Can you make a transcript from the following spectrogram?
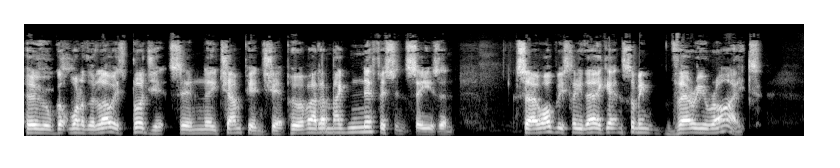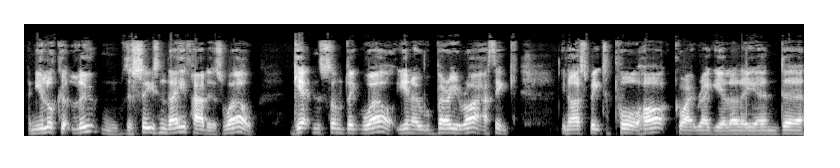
who have got one of the lowest budgets in the championship, who have had a magnificent season. So obviously they're getting something very right. And you look at Luton, the season they've had as well, getting something well, you know, very right. I think, you know, I speak to Paul Hart quite regularly, and uh,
